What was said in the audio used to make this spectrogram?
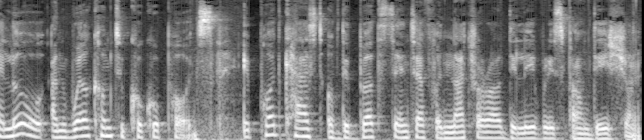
Hello and welcome to Cocoa Pods, a podcast of the Birth Center for Natural Deliveries Foundation.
